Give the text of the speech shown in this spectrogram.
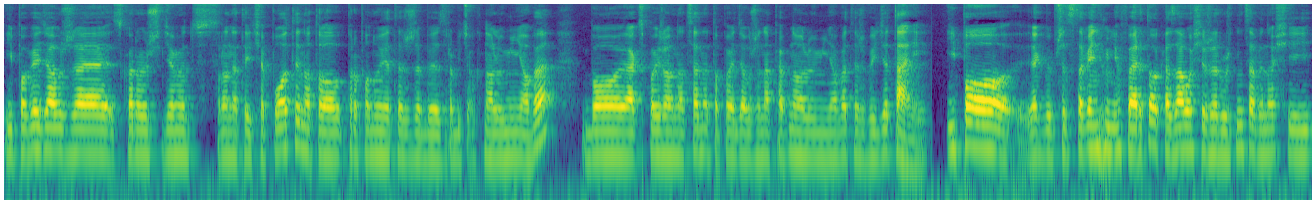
i powiedział, że skoro już idziemy w stronę tej ciepłoty, no to proponuję też, żeby zrobić okno aluminiowe, bo jak spojrzał na cenę, to powiedział, że na pewno aluminiowe też wyjdzie taniej. I po jakby przedstawieniu mi oferty okazało się, że różnica wynosi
